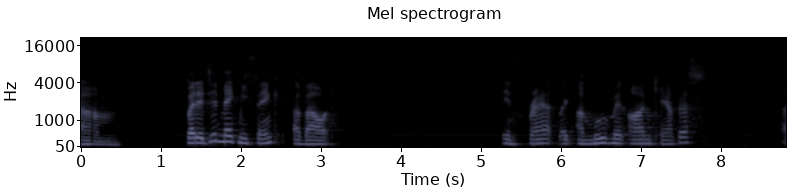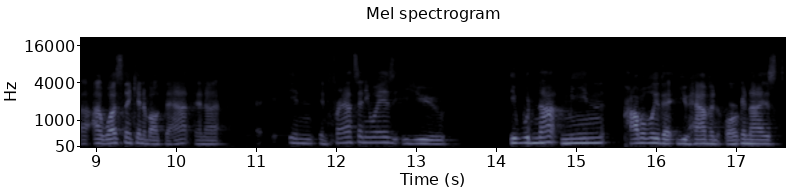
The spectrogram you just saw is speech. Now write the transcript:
um but it did make me think about in France, like a movement on campus. Uh, I was thinking about that, and I, in in France, anyways, you it would not mean probably that you have an organized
